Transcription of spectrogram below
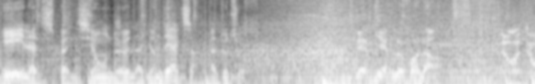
et la disparition de la Hyundai Accent. À tout de suite. Derrière le volant. De retour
